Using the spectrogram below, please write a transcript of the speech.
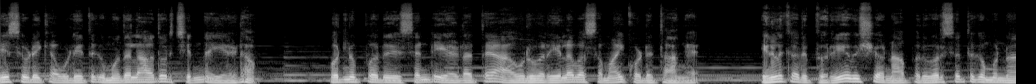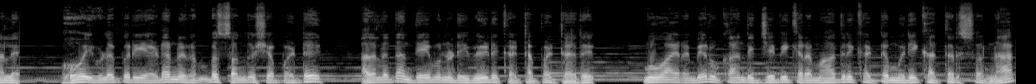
இயேசுடைய ஊழியத்துக்கு முதலாவது ஒரு சின்ன இடம். ஒரு முப்பது சென்ட் இடத்தை ஒருவர் இலவசமாய் கொடுத்தாங்க. எங்களுக்கு அது பெரிய விஷயம். நாற்பது வருஷத்துக்கு முன்னால ஓ இவ்வளோ பெரிய இடம்னு ரொம்ப சந்தோஷப்பட்டு அதில் தான் தேவனுடைய வீடு கட்டப்பட்டது. மூவாயிரம் பேர் உட்கார்ந்து ஜெபிக்கிற மாதிரி கட்டும்படி கத்தர் சொன்னார்.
